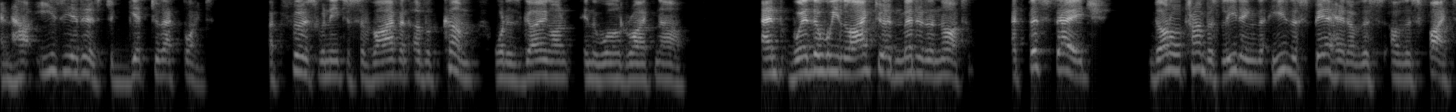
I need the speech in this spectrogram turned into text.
and how easy it is to get to that point. But first, we need to survive and overcome what is going on in the world right now. And whether we like to admit it or not, at this stage, Donald Trump is leading, the, he's the spearhead of this, of this fight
